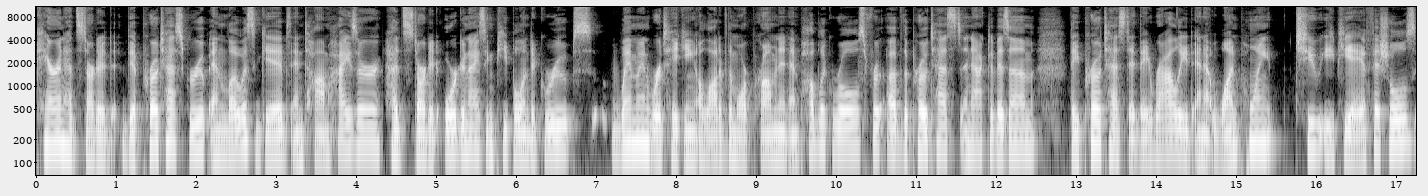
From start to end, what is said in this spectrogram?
Karen had started the protest group, and Lois Gibbs and Tom Heiser had started organizing people into groups. Women were taking a lot of the more prominent and public roles for, of the protests and activism. They protested, they rallied, and at one point, two EPA officials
